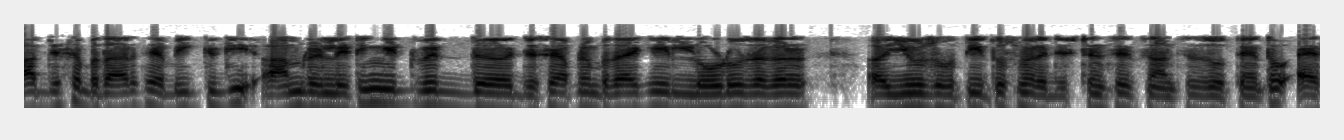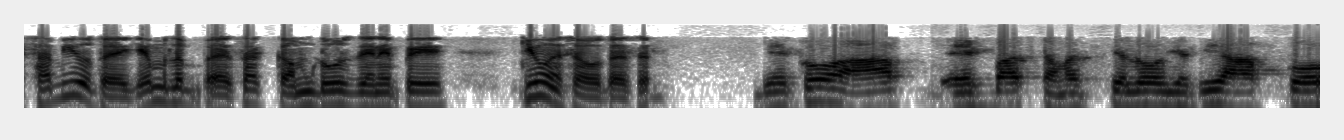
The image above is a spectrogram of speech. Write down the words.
आप जैसे बता रहे थे अभी क्योंकि I am relating it with जैसे आपने बताया कि लो डोज अगर यूज़ होती है तो उसमें रेजिस्टेंस के चांसेस होते हैं। तो ऐसा भी होता है क्या? मतलब ऐसा कम डोज देने पे क्यों ऐसा होता है सर देखो आप एक बात समझ के लो यदि आपको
